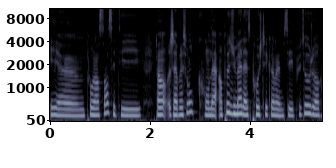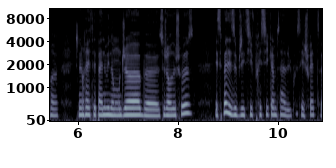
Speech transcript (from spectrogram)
Et euh, pour l'instant, c'était. Enfin, j'ai l'impression qu'on a un peu du mal à se projeter quand même. C'est plutôt genre, euh, j'aimerais être épanouie dans mon job, euh, ce genre de choses. Et c'est pas des objectifs précis comme ça. Du coup, c'est chouette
